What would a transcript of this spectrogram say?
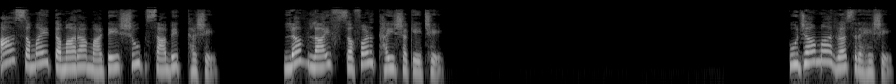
આ સમય તમારા માટે શુભ સાબિત થશે. લવ લાઈફ સફળ થઈ શકે છે. પૂજામાં રસ રહેશે.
